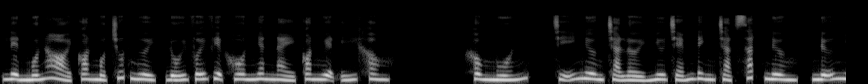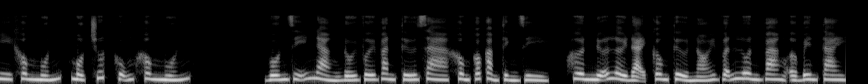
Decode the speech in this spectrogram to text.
liền muốn hỏi con một chút người, đối với việc hôn nhân này con nguyện ý không? Không muốn, chỉ nương trả lời như chém đinh chặt sắt nương, nữ nhi không muốn, một chút cũng không muốn. Vốn dĩ nàng đối với văn tứ gia không có cảm tình gì, hơn nữa lời đại công tử nói vẫn luôn vang ở bên tai,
